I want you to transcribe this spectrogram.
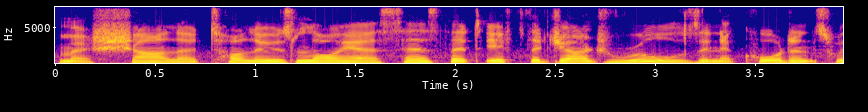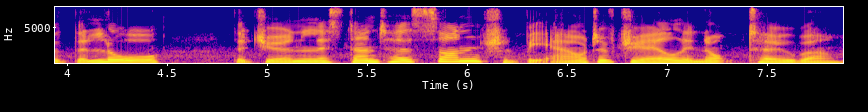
Mesale Tolu's lawyer says that if the judge rules in accordance with the law, the journalist and her son should be out of jail in October.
